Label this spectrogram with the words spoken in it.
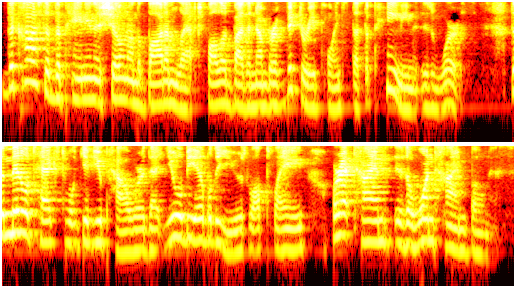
The cost of the painting is shown on the bottom left, followed by the number of victory points that the painting is worth. The middle text will give you power that you will be able to use while playing, or at times is a one time bonus.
